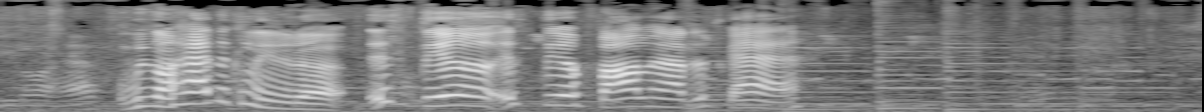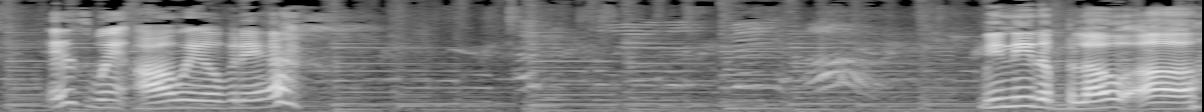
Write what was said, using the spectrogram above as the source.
You don't have to. We're gonna have to clean it up. It's still it's still falling out of the sky. It's went all the way over there. We need a blow uh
